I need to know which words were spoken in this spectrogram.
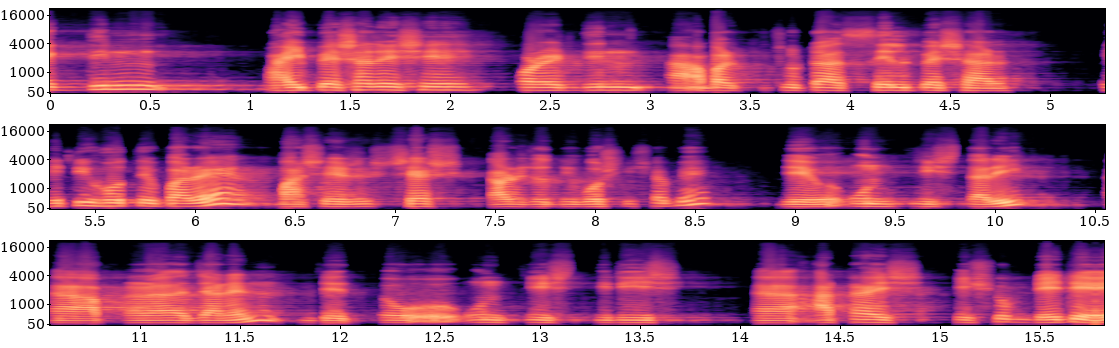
একদিন ভাই প্রেশার এসে, পরের দিন আবার কিছুটা সেল প্রেশার এটি হতে পারে মাসের শেষ কার্যদিবস হিসাবে, যে উনত্রিশ তারিখ। আপনারা জানেন যে তো উনত্রিশ, তিরিশ আঠাইশ এইসব ডেটে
